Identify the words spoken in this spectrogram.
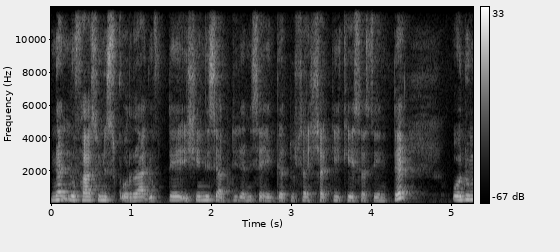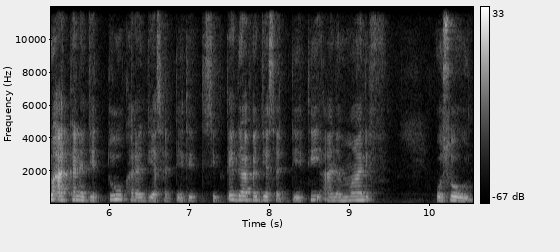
nan dhufaa. Sunis qorraa dhuftee ishiinis abdiidhaan isa eeggattu san shakkii keessa seente oduma akkana jettu kara ji'a saddeetitti siqxee gaafa ji'a saddeetii ana maaliif osoo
